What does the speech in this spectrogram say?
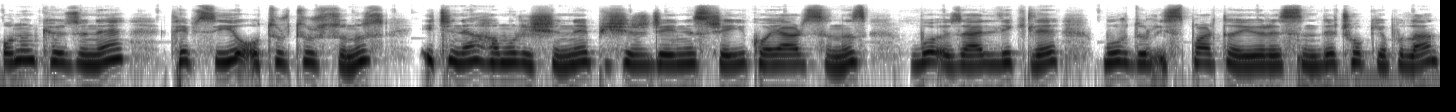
onun közüne tepsiyi oturtursunuz, içine hamur işini pişireceğiniz şeyi koyarsınız. Bu özellikle Burdur İsparta yöresinde çok yapılan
